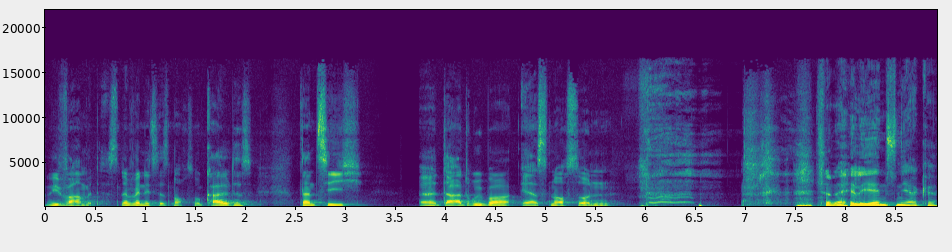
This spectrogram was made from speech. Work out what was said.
wie warm es ist. Ne? Wenn es jetzt noch so kalt ist, dann ziehe ich äh, darüber erst noch so ein, So eine helle Jensen-Jacke.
